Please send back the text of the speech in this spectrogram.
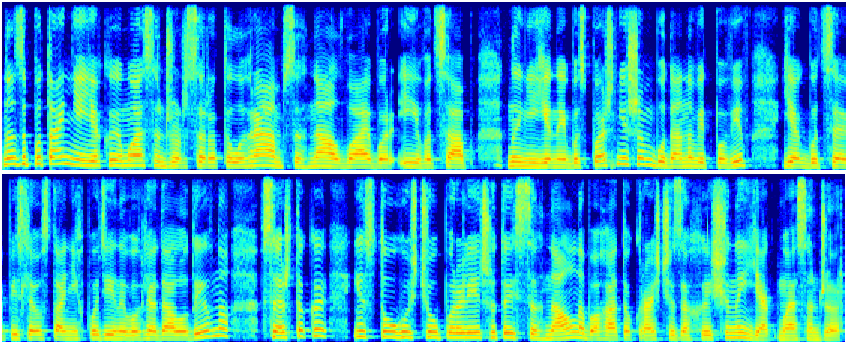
На запитання, який месенджер серед Telegram, Signal, Viber і WhatsApp нині є найбезпечнішим, Буданов відповів, якби це після останніх подій не виглядало дивно, все ж таки із того, що перелічити, сигнал набагато краще захищений як месенджер.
